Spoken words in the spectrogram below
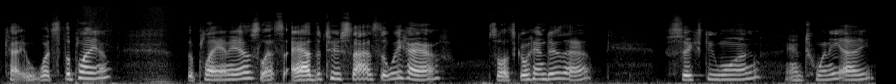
Okay, what's the plan? The plan is let's add the two sides that we have. So let's go ahead and do that. 61 and 28,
